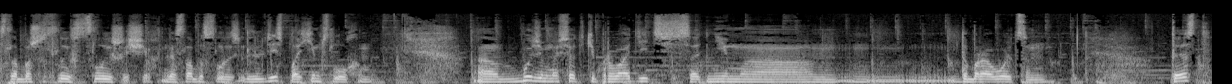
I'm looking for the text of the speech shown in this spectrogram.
слабослышащих, для слабослышащих, для людей с плохим слухом. Э, будем мы все-таки проводить с одним добровольцем тест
